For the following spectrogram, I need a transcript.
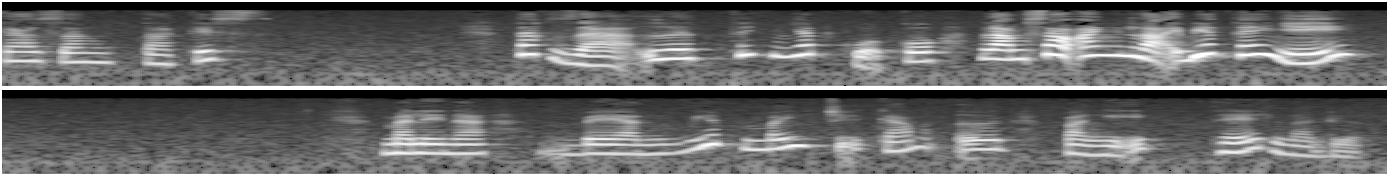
Kazantakis. Tác giả ưa thích nhất của cô, làm sao anh lại biết thế nhỉ? Melina bèn viết mấy chữ cảm ơn và nghĩ thế là được.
